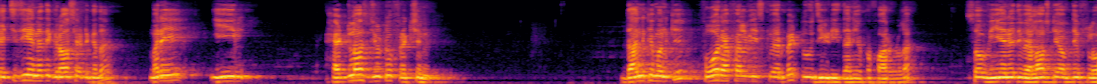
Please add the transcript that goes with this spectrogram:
హెచ్జి అనేది గ్రాస్ హెడ్ కదా. మరి ఈ head loss due to friction దానికి మనకి four FLV square by two GD దాని యొక్క ఫార్ములా సో వి అనేది velocity of the flow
